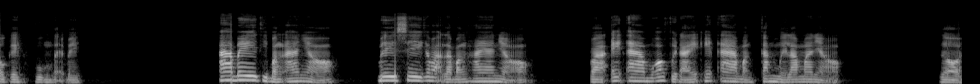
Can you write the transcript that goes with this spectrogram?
ok, vuông tại B. AB thì bằng A nhỏ. BC các bạn là bằng 2A nhỏ. Và SA góc với đáy SA bằng căn 15A nhỏ. Rồi,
